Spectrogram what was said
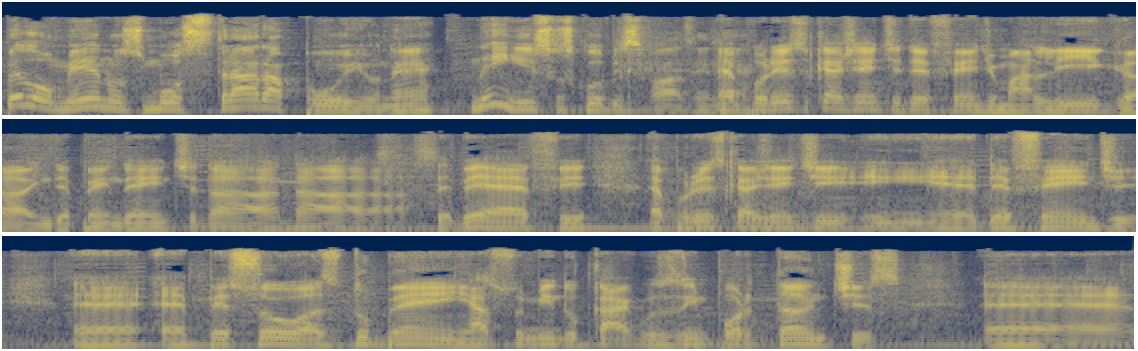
Pelo menos mostrar apoio, né? Nem isso os clubes fazem, né? É por isso que a gente defende uma liga independente da, da CBF. É por isso que a gente é, defende é, é, pessoas do bem assumindo cargos importantes é,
